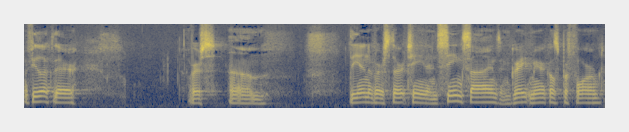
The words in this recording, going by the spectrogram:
If you look there, verse um, the end of verse thirteen, and seeing signs and great miracles performed,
